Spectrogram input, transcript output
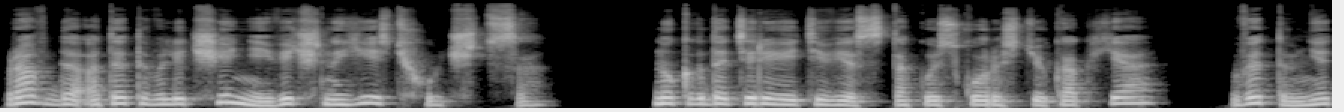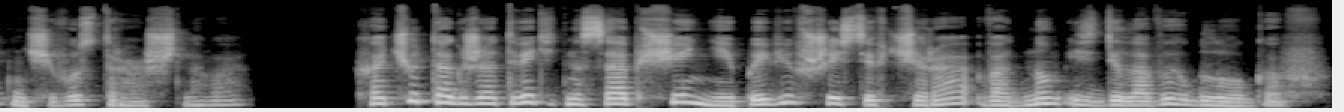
Правда, от этого лечения вечно есть хочется. Но когда теряете вес с такой скоростью, как я, в этом нет ничего страшного. Хочу также ответить на сообщение, появившееся вчера в одном из деловых блогов.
